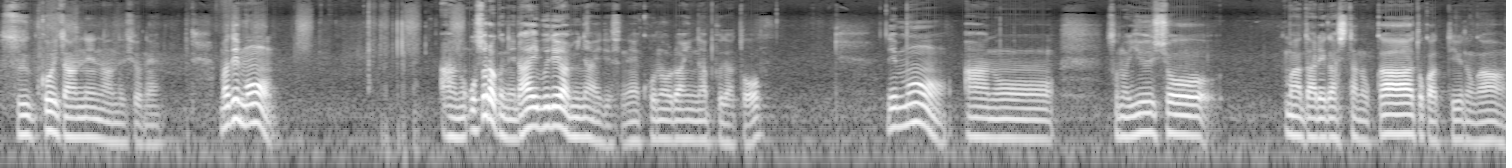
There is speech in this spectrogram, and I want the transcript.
すっごい残念なんですよね。まあ、でもあのおそらくねライブでは見ないですねこのラインナップだと。でもあのその優勝まあ誰がしたのかとかっていうのが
